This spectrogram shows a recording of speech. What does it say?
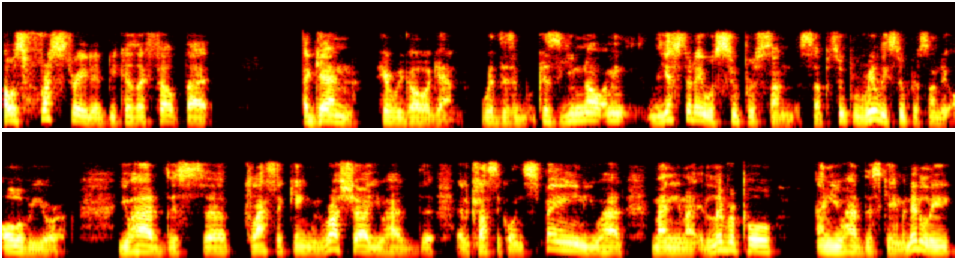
I was frustrated because I felt that, again, here we go again with this because you know, I mean, yesterday was Super Sunday, super really Super Sunday all over Europe. You had this uh, classic game in Russia, you had the El Clasico in Spain, you had Man United Liverpool, and you had this game in Italy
